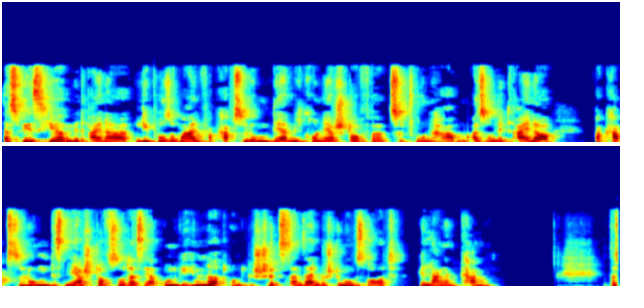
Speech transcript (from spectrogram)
dass wir es hier mit einer liposomalen Verkapselung der Mikronährstoffe zu tun haben, also mit einer Verkapselung des Nährstoffs, so dass er ungehindert und geschützt an seinen Bestimmungsort gelangen kann. Das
